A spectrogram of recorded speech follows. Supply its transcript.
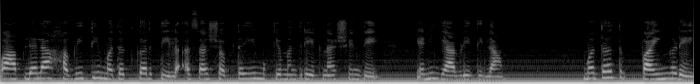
व आपल्याला हवी ती मदत करतील असा शब्दही मुख्यमंत्री एकनाथ शिंदे यांनी यावेळी दिला. मदत वाईंगडे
